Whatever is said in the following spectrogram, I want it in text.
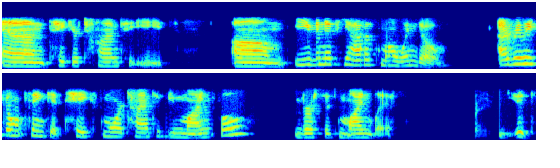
and take your time to eat, um, even if you have a small window. I really don't think it takes more time to be mindful versus mindless. Right. It's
